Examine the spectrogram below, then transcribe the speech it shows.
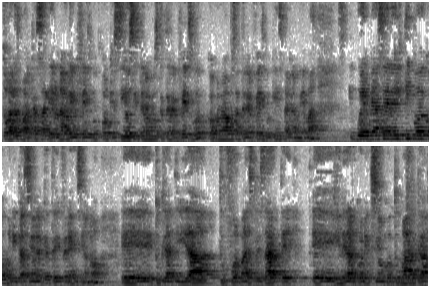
todas las marcas salieron a abrir Facebook porque sí o sí tenemos que tener Facebook, ¿cómo no vamos a tener Facebook, Instagram y demás? Vuelve a ser el tipo de comunicación el que te diferencia, ¿no? Eh, tu creatividad, tu forma de expresarte, eh, generar conexión con tu marca,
